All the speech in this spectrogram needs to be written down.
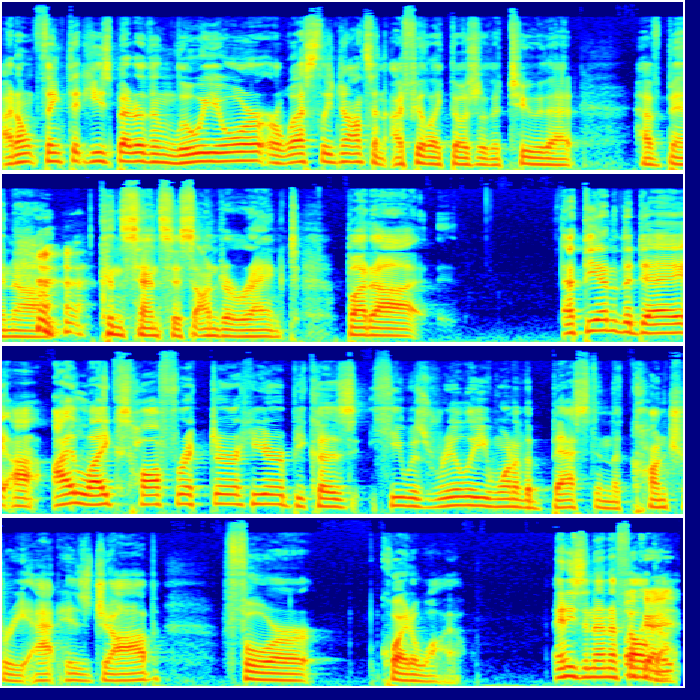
I don't think that he's better than Louis Orr or Wesley Johnson." I feel like those are the two that have been uh, consensus underranked. But uh, at the end of the day, uh, I like Hofrichter here because he was really one of the best in the country at his job for quite a while, and he's an NFL okay. guy.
